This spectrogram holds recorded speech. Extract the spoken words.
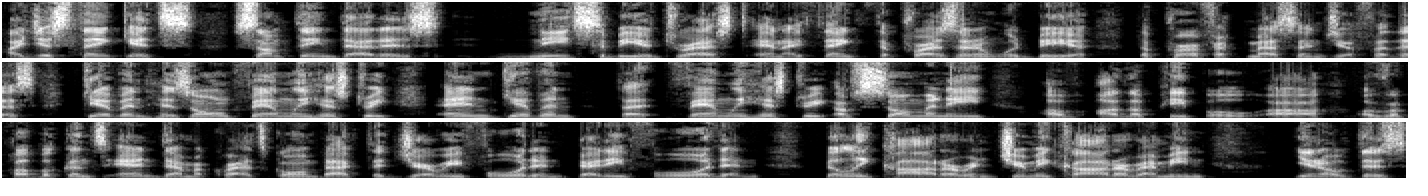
I just think it's something that is needs to be addressed, and I think the president would be a, the perfect messenger for this, given his own family history and given the family history of so many of other people, uh, of Republicans and Democrats, going back to Jerry Ford and Betty Ford and Billy Carter and Jimmy Carter. I mean, you know, there's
